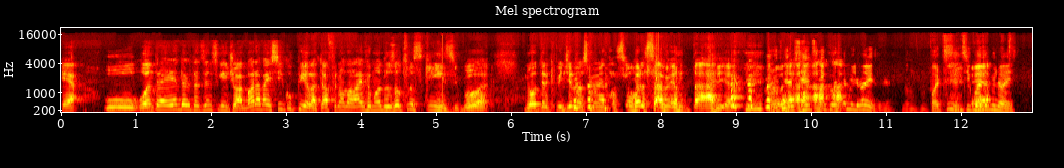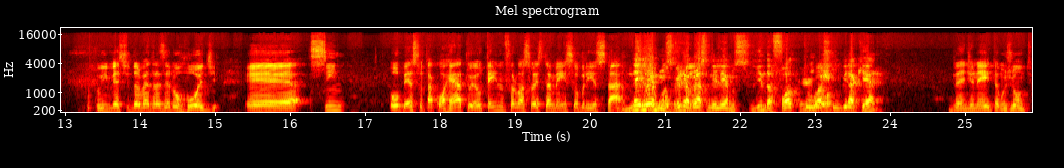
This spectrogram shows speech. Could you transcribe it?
É, o, o André Ender está dizendo o seguinte: ó, agora vai cinco pila, até o final da live eu mando os outros 15. Boa. Vou ter que pedir uma suplementação orçamentária. Não 150 milhões, né? Não pode ser 150 é, milhões. O investidor vai trazer o ROD. É, sim, o Besto está correto, eu tenho informações também sobre isso, tá? Ney Lemos, grande abraço, Ney Lemos. Linda foto, eu acho que em Biraquera. Grande Ney, tamo junto.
